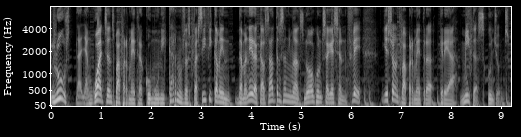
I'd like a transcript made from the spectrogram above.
l'ús de llenguatge ens va permetre comunicar-nos específicament de manera que els altres animals no aconsegueixen fer i això ens va permetre crear mites conjunts.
